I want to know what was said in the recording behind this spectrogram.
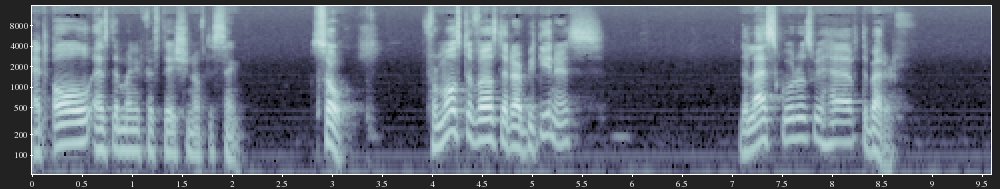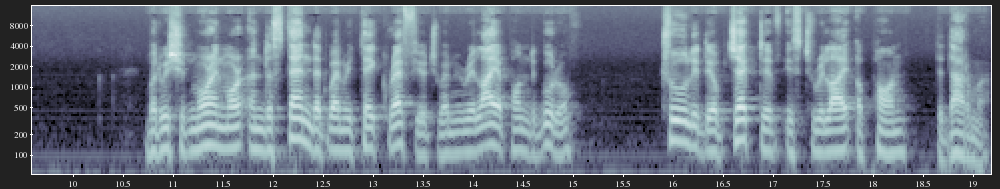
at all as the manifestation of the same. So, for most of us that are beginners, the less gurus we have, the better. But we should more and more understand that when we take refuge, when we rely upon the guru, truly the objective is to rely upon the Dharma.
